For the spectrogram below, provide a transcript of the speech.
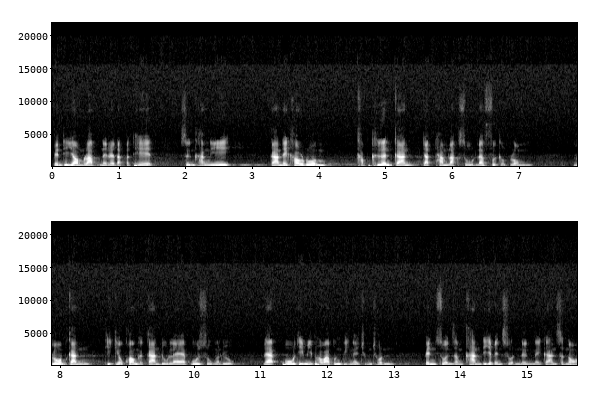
เป็นที่ยอมรับในระดับประเทศ ซึ่งครั้งนี้ การได้เข้าร่วมขับเคลื่อนการจัดทำหลักสูตรและฝึกอบรม ร่วมกันที่เกี่ยวข้องกับการดูแลผู้สูงอายุ และผู้ที่มีภาวะพึ่งพิงในชุมชน เป็นส่วนสำคัญที่จะเป็นส่วนหนึ่งในการสนอง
